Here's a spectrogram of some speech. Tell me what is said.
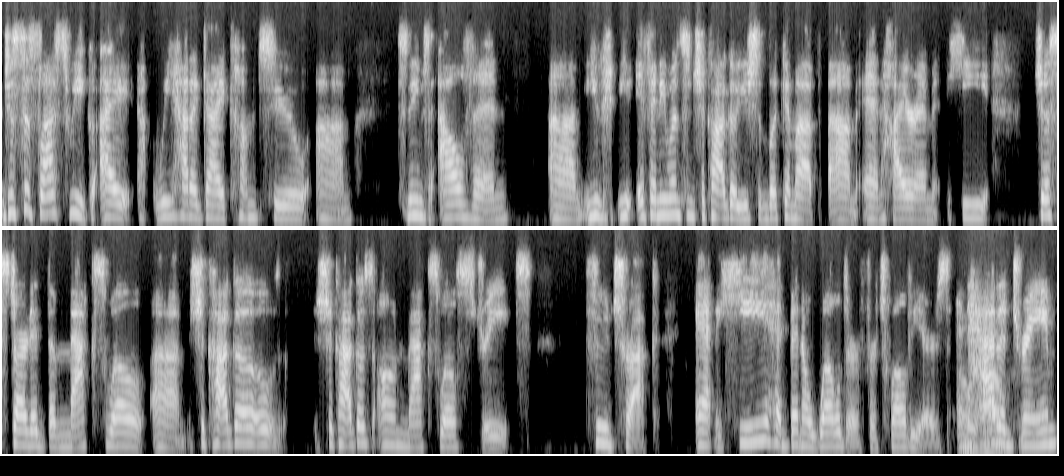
just this last week, I we had a guy come to. Um, his name's Alvin. Um, you, if anyone's in Chicago, you should look him up um, and hire him. He just started the Maxwell um, Chicago Chicago's own Maxwell Street food truck, and he had been a welder for 12 years and oh, wow. had a dream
